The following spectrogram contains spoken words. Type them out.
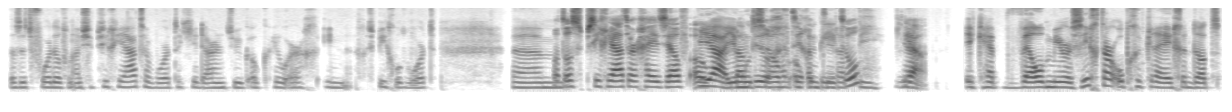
is het voordeel van als je psychiater wordt, dat je daar natuurlijk ook heel erg in gespiegeld wordt. Ehm, Want als psychiater ga je zelf ook ja, je moet zelf in ook in therapie, therapie. toch? Ja. Ik heb wel meer zicht daarop gekregen dat.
